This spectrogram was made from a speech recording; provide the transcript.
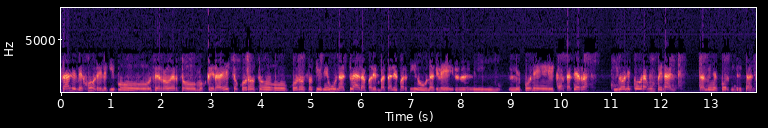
sale mejor el equipo de Roberto Mosquera. De hecho, Corozo, Corozo tiene una clara para empatar el partido, una que le, le, pone Cartaterra, y no le cobran un penal, también Sporting Cristal,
